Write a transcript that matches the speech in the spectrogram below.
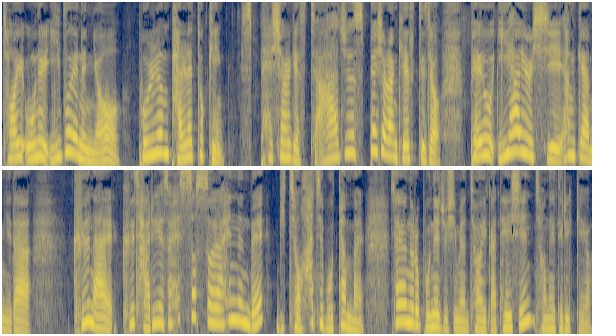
저희 오늘 2부에는요, 볼륨 발레 토킹, special 게스트, 아주 special한 게스트죠. 배우 이하율 씨 함께 합니다. 그날 그 자리에서 했었어야 했는데 미처 하지 못한 말 사연으로 보내주시면 저희가 대신 전해드릴게요.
